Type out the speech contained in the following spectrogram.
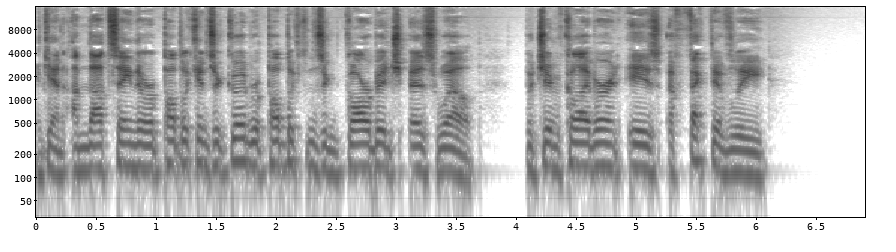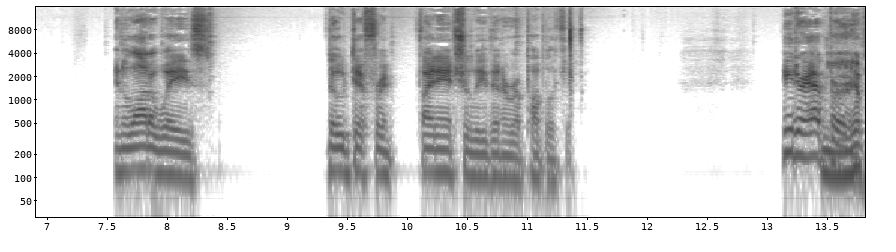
Again, I'm not saying the Republicans are good, Republicans are garbage as well. But Jim Clyburn is effectively, in a lot of ways, no different financially than a Republican. Peter Hepburn, Yep.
